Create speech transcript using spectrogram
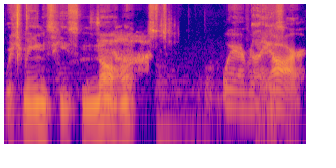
which means he's not. Wherever at they are.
